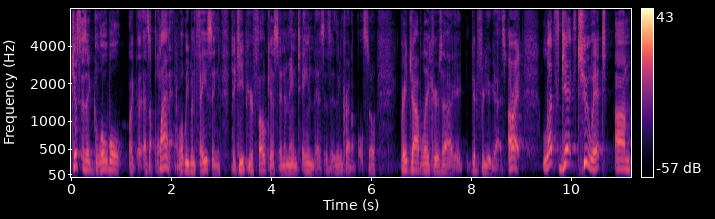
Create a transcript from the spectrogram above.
just as a global, like as a planet, what we've been facing to keep your focus and to maintain this is, is incredible. So. Great job, Lakers. Uh, good for you guys. All right, let's get to it. Um,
